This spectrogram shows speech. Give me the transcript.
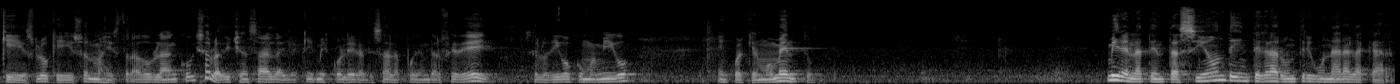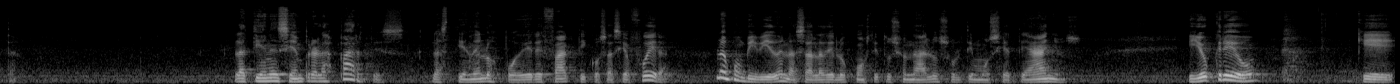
que es lo que hizo el magistrado Blanco, y se lo ha dicho en sala, y aquí mis colegas de sala pueden dar fe de ello, se lo digo como amigo en cualquier momento. Miren, la tentación de integrar un tribunal a la carta la tienen siempre las partes, las tienen los poderes fácticos hacia afuera. Lo hemos vivido en la sala de lo constitucional los últimos siete años. Y yo creo que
